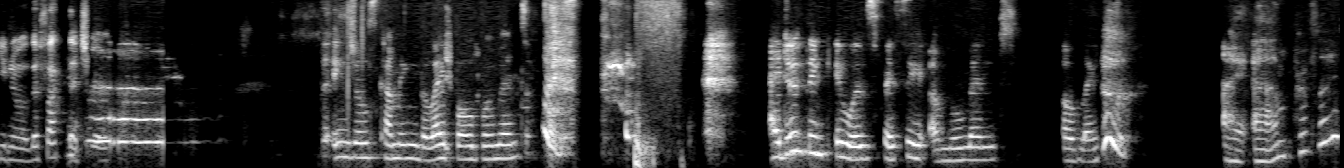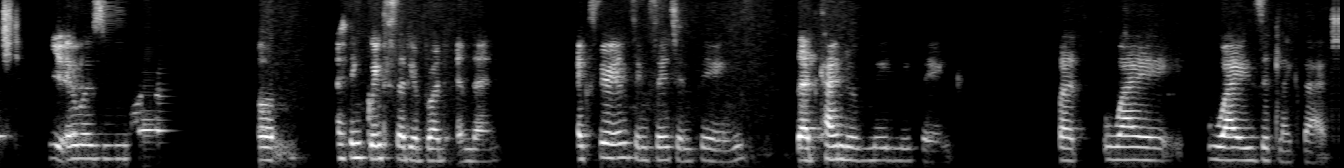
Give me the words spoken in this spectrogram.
you know the fact that you're the angels coming, the light bulb moment. I don't think it was per se a moment of like, I am privileged. yeah It was more, um, I think, going to study abroad and then experiencing certain things that kind of made me think, but why, why is it like that?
